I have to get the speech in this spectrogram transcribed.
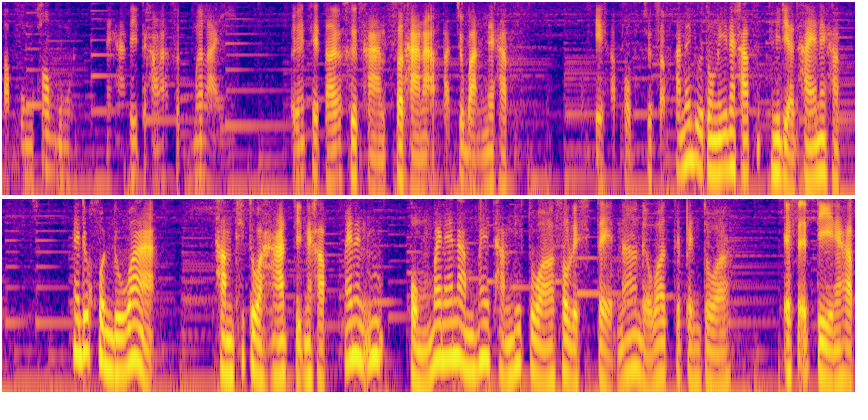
ปรับปรุงข้อมูลในฮาร์ดดิสก์ครั้งล่าสุดเมื่อไหร่ตัวนี้เซตก็คือสถานสถานะปัจจุบันเนะครับโอ เคครับผมจุดสำคัญให้ดูตรงนี้นะครับมีเดียไทป์นะครับ ให้ทุกคนดูว่าทำที่ตัวฮาร์ดดิสก์นะครับไม่แนผมไม่แนะนำให้ทำที่ตัว solid state นะหรือว่าจะเป็นตัว SSD นะครับ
